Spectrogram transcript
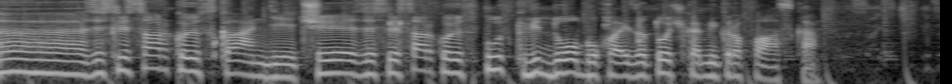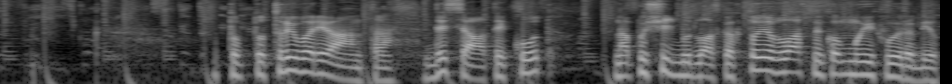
е, зі слісаркою сканді, чи зі слісаркою спуск від обуха і заточка мікрофаска. Тобто три варіанти. Десятий кут. Напишіть, будь ласка, хто є власником моїх виробів.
